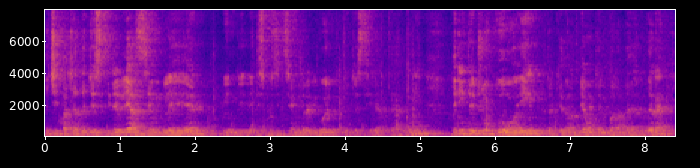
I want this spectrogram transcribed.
e ci facciate gestire le assemblee, quindi le disposizioni tra di voi per gestire a Terni, venite giù voi, perché non abbiamo tempo da perdere,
